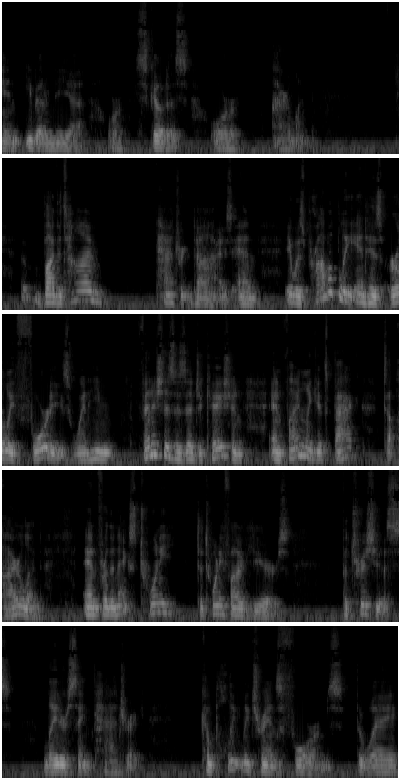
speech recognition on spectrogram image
in Hibernia or Scotus or Ireland. By the time Patrick dies, and it was probably in his early 40s when he finishes his education and finally gets back to Ireland. And for the next 20 to 25 years, Patricius later St. Patrick, completely transforms the way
